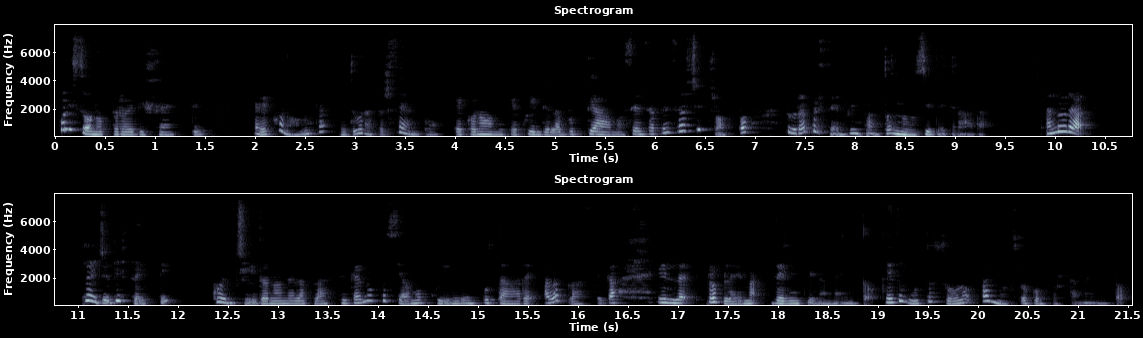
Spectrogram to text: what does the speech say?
Quali sono però i difetti? È economica e dura per sempre. È economica e quindi la buttiamo senza pensarci troppo, dura per sempre in quanto non si degrada. Allora, pregi e difetti coincidono nella plastica e non possiamo quindi imputare alla plastica il problema dell'inquinamento che è dovuto solo al nostro comportamento.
